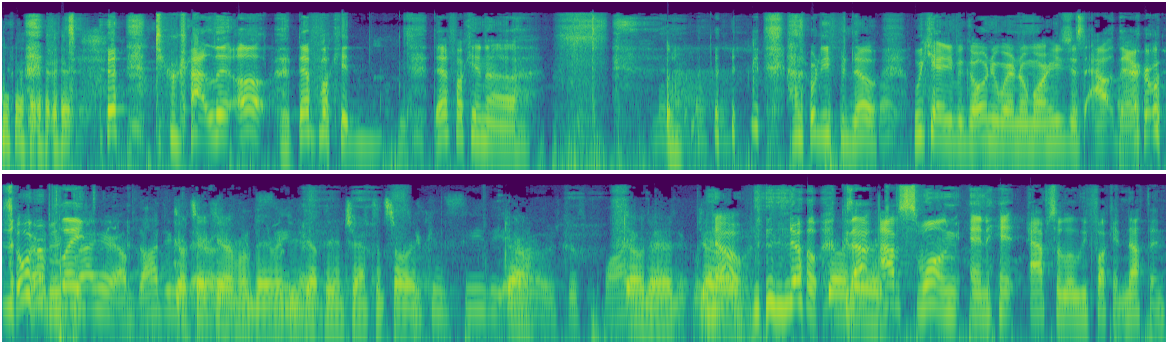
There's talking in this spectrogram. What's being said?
Dude got lit up. That fucking, that fucking, uh, I don't even know. We can't even go anywhere no more. He's just out there. so we're No, playing. right here. I'm dodging Go take arrows. care of him, David. You him. got the enchanted You sword. can see the Go. arrows just flying Go, dude. Go. No, no, because I've swung and hit absolutely fucking nothing.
